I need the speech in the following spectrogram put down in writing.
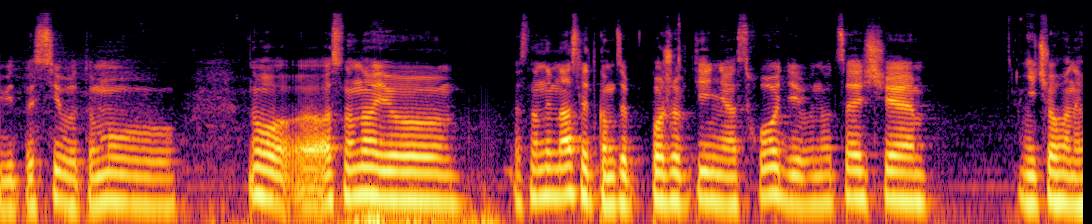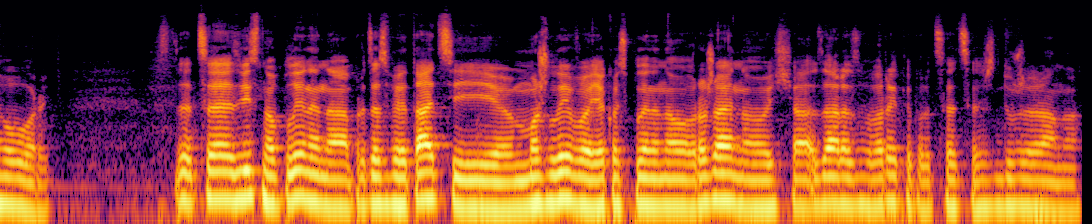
від посіву. Тому ну, основною, основним наслідком це пожовтіння сходів, ну це ще нічого не говорить. Це, звісно, вплине на процес вегетації, можливо, якось вплине на урожай, але зараз говорити про це це ж дуже рано.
